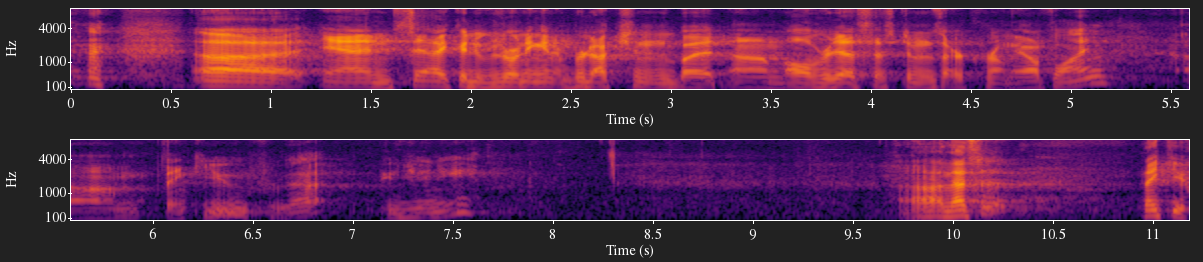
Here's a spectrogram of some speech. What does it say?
uh, and say I could have running it in production, but um, all of our dev systems are currently offline. Um, thank you for that, PG&E. Uh, and that's it. Thank you.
